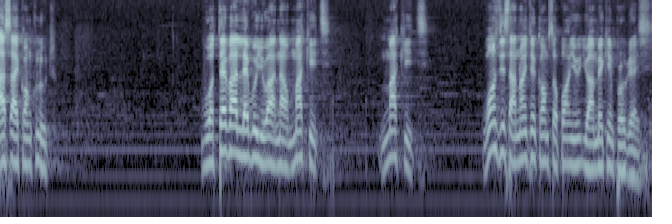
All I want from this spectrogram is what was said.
As I conclude, whatever level you are now, mark it. Mark it. Once this anointing comes upon you, you are making progress.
